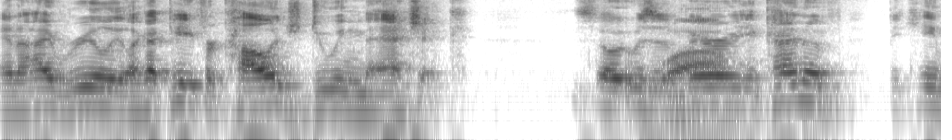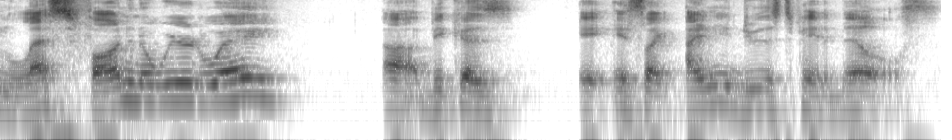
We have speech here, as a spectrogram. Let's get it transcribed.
and I really like I paid for college doing magic. So it was a Wow. very it kind of became less fun in a weird way uh, because it, it's like I need to do this to pay the bills.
